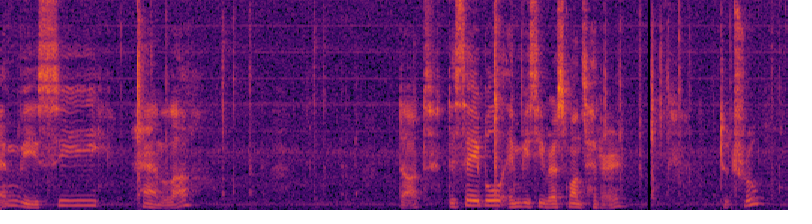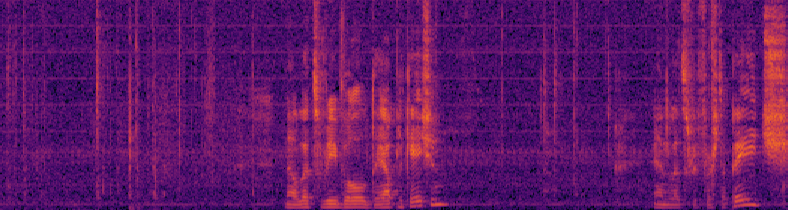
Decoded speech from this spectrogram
MVC handler dot disable MVC response header to true. Now let's rebuild the application. And let's refresh the page.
